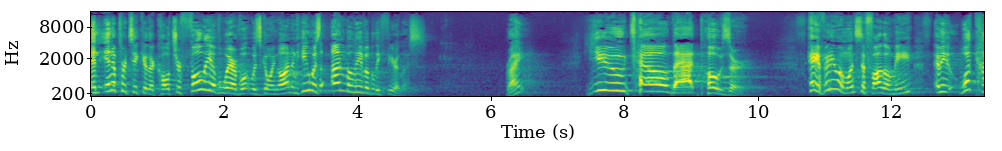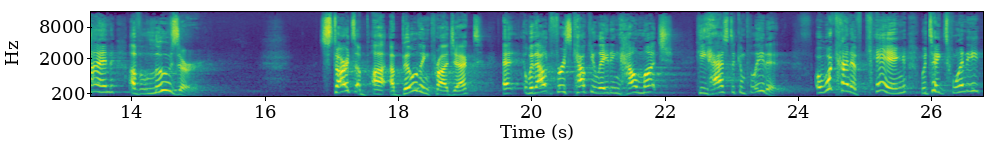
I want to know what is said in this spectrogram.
and in a particular culture, fully aware of what was going on, and he was unbelievably fearless. Right? You tell that poser. Hey, if anyone wants to follow me, I mean, what kind of loser starts a, a building project at, without first calculating how much he has to complete it? Or what kind of king would take 20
